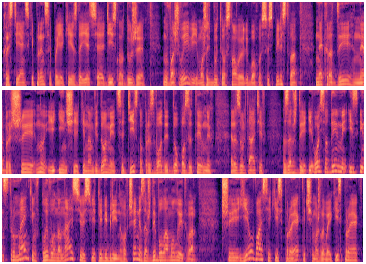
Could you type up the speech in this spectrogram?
християнські принципи, які здається дійсно дуже ну важливі і можуть бути основою любого суспільства. Не кради, не бреши, ну і інші, які нам відомі. Це дійсно призводить до позитивних результатів завжди. І ось одним із інструментів впливу на націю світлі біблійного вчення завжди була молитва. Чи є у вас якісь проекти, чи можливо якийсь проект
